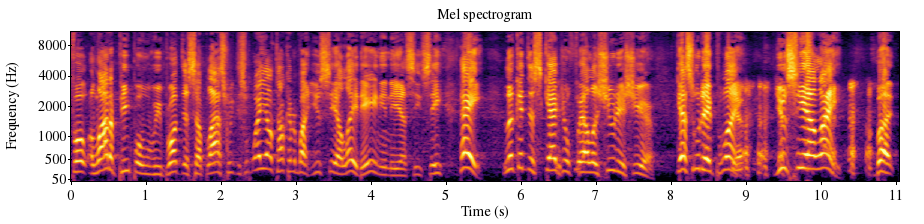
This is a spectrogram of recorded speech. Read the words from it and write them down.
For a lot of people, when we brought this up last week, they said, "Why y'all talking about UCLA? They ain't in the SEC." Hey, look at the schedule for LSU this year. Guess who they play? Yeah. UCLA. But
